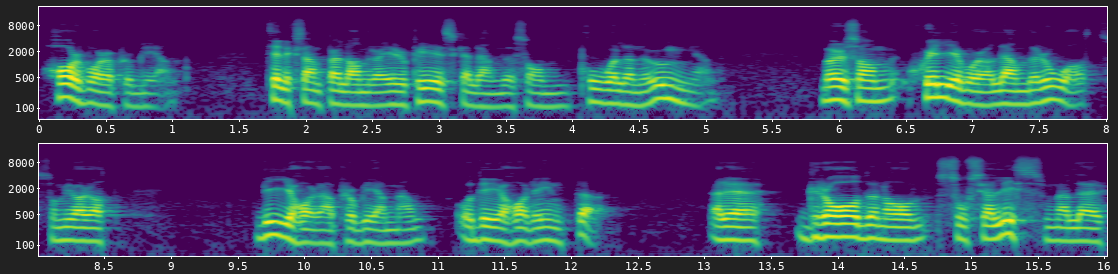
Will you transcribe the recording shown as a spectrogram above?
har våra problem. Till exempel andra europeiska länder som Polen och Ungern. Vad är det som skiljer våra länder åt som gör att vi har de här problemen och det har det inte? Är det graden av socialism eller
